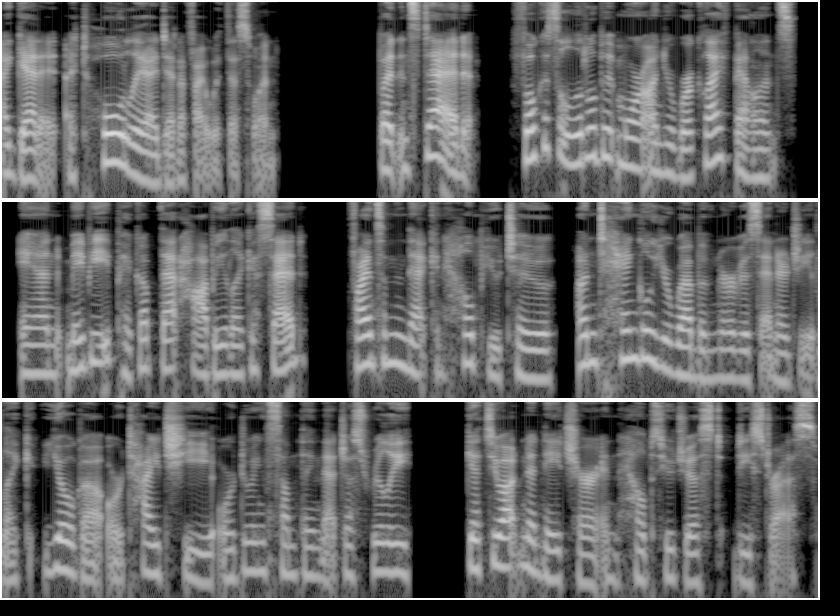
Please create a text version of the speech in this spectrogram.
I get it. I totally identify with this one. But instead, focus a little bit more on your work life balance and maybe pick up that hobby, like I said. Find something that can help you to untangle your web of nervous energy, like yoga or Tai Chi, or doing something that just really gets you out into nature and helps you just de stress.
